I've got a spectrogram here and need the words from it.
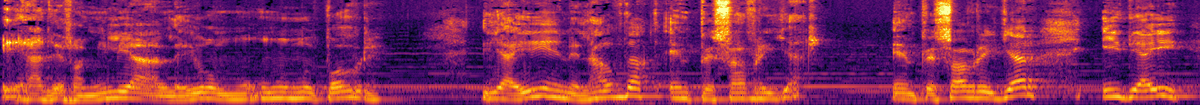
Era de familia, le digo, muy, muy pobre. Y ahí en el Audax empezó a brillar. Empezó a brillar y de ahí,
